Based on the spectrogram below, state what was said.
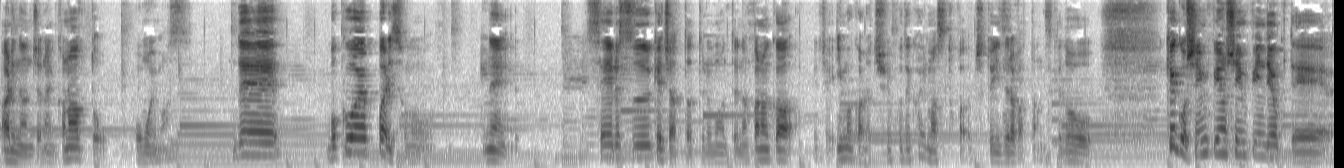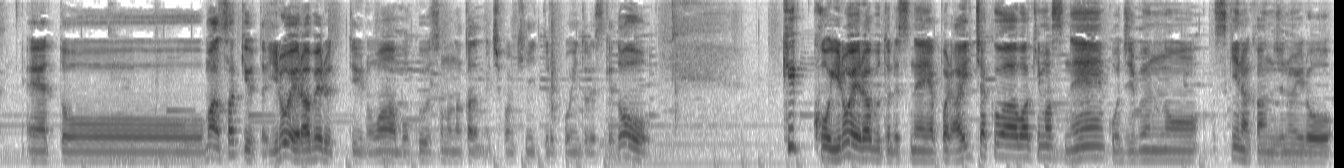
ありなんじゃないかなと思います。で、僕はやっぱりその、ね、セールス受けちゃったっていうのもあって、なかなか、今から中古で買いますとかちょっと言いづらかったんですけど、結構新品は新品でよくて、えー、っと、まあさっき言った色を選べるっていうのは僕その中でも一番気に入ってるポイントですけど、結構色選ぶとですね、やっぱり愛着は湧きますね。こう自分の好きな感じの色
